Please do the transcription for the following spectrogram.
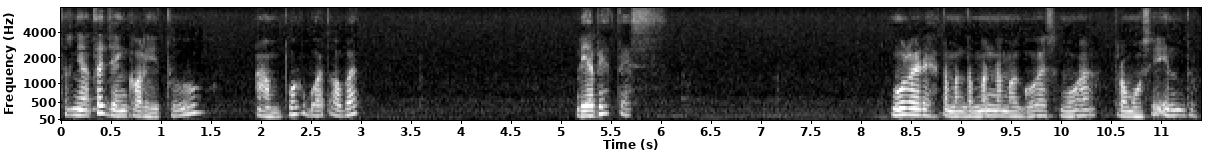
ternyata jengkol itu ampuh buat obat diabetes. Mulai deh teman-teman nama gue semua promosiin tuh.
